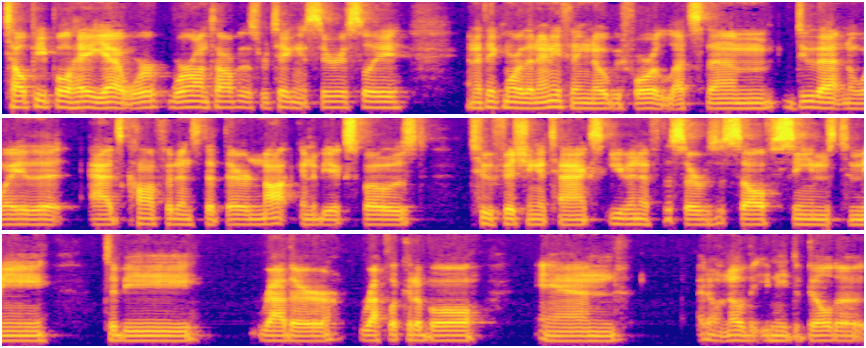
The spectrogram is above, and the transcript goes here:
tell people, hey, yeah, we're we're on top of this. We're taking it seriously. And I think more than anything, KnowBe4 lets them do that in a way that adds confidence that they're not going to be exposed to phishing attacks, even if the service itself seems to me to be rather replicatable. And I don't know that you need to build a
